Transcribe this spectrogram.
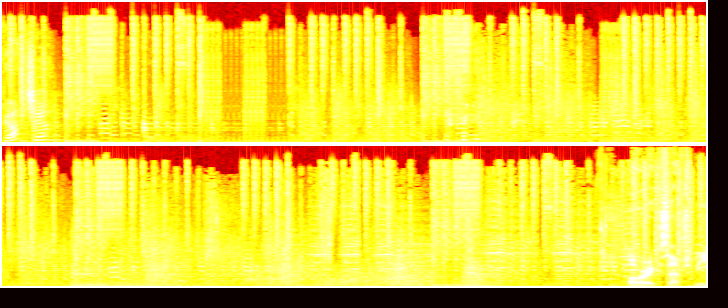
Gotcha. Alright, because I have to be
